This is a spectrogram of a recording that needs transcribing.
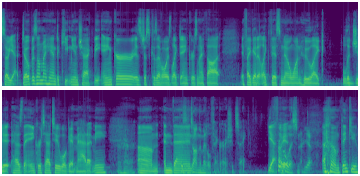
so yeah, dope is on my hand to keep me in check. The anchor is just because I've always liked anchors, and I thought if I get it like this, no one who like legit has the anchor tattoo will get mad at me. Um, and then it's on the middle finger, I should say. yeah, For okay. the listener. Yeah. Um, thank you.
